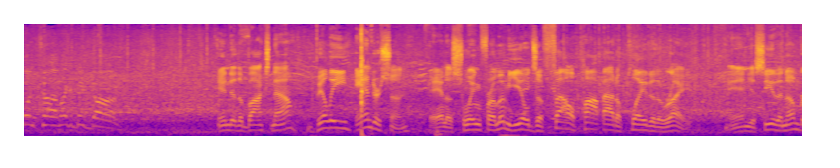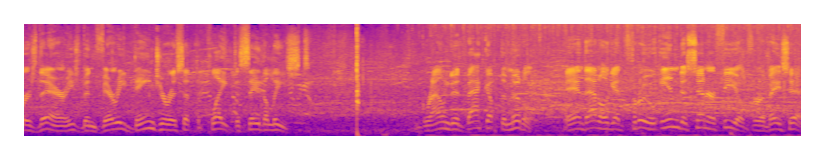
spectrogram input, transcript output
One time like a big dog. Into the box now, Billy Anderson. And a swing from him yields a foul pop out of play to the right. And you see the numbers there. He's been very dangerous at the plate, to say the least. Grounded back up the middle. And that'll get through into center field for a base hit.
